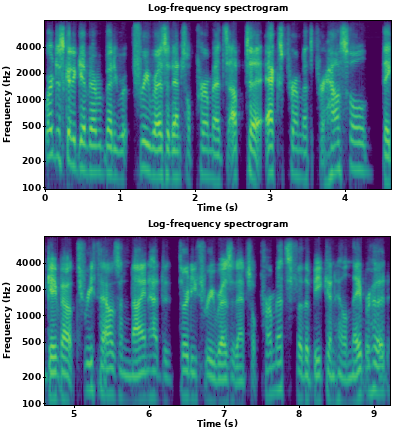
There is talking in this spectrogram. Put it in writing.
we're just going to give everybody free residential permits up to X permits per household. They gave out 3,933 residential permits for the Beacon Hill neighborhood.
